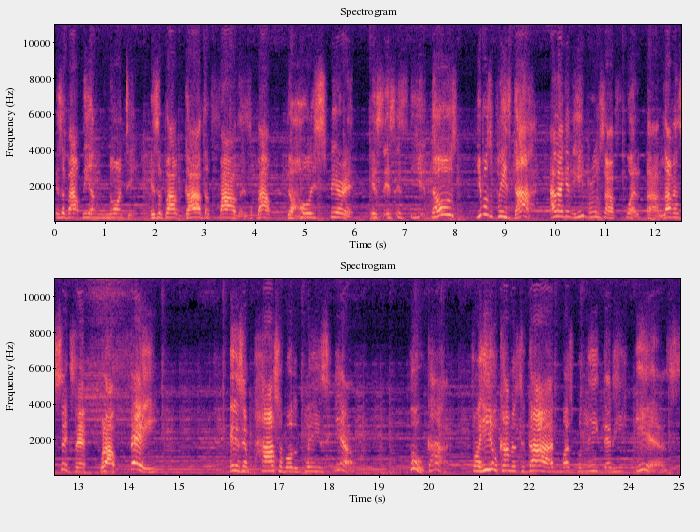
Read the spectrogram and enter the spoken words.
It's about the anointing. It's about God the Father. It's about the Holy Spirit. It's, it's, it's you, those, you're supposed to please God. I like in Hebrews, uh, what, uh, 11, 6 said, without faith, it is impossible to please him. Who? God. For he who comes to God must believe that he is,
